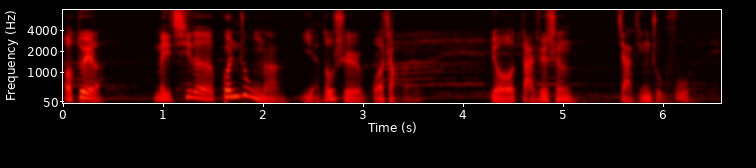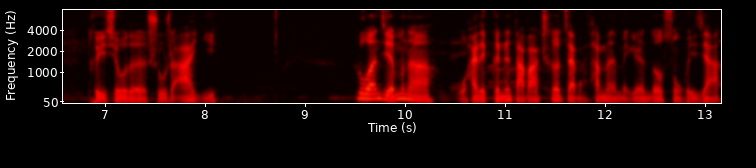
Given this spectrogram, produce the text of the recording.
哦，对了，每期的观众呢也都是我找来的，有大学生、家庭主妇、退休的叔叔阿姨。录完节目呢，我还得跟着大巴车再把他们每个人都送回家。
